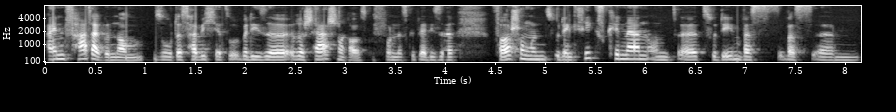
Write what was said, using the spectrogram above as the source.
einen Vater genommen. So, das habe ich jetzt so über diese Recherchen rausgefunden. Es gibt ja diese Forschungen zu den Kriegskindern und äh, zu dem, was, was ähm,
